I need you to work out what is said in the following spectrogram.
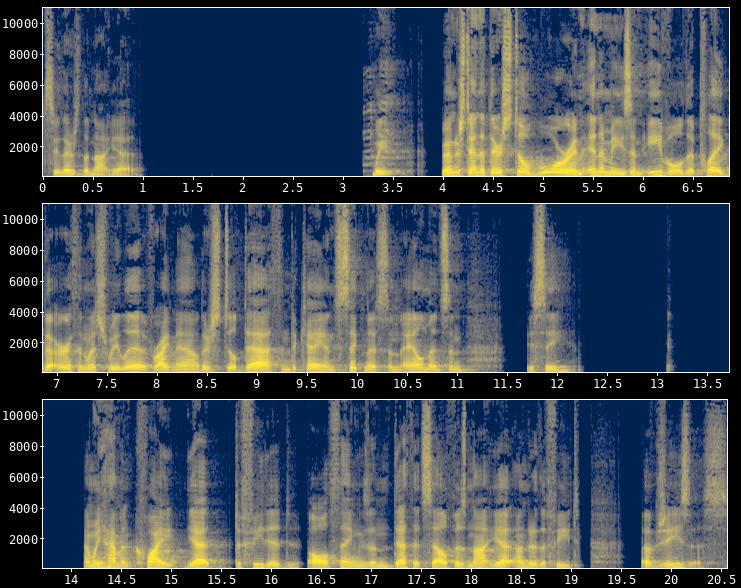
See, there's the not yet. We, we understand that there's still war and enemies and evil that plague the earth in which we live right now. There's still death and decay and sickness and ailments. And you see? And we haven't quite yet defeated all things, and death itself is not yet under the feet of Jesus.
